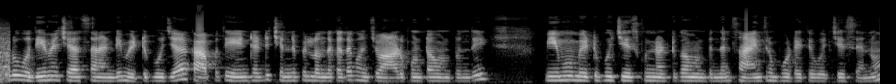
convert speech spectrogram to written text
ఇప్పుడు ఉదయమే చేస్తానండి మెట్టు పూజ. కాకపోతే ఏంటంటే చిన్నపిల్ల ఉంది కదా కొంచెం ఆడుకుంటూ ఉంటుంది. మేము మెట్టు పూజ చేసుకున్నట్టుగా ఉంటుందని సాయంత్రం పూట అయితే వచ్చేసాను.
